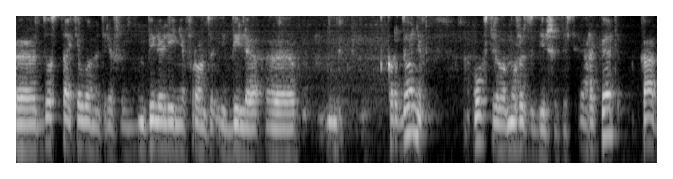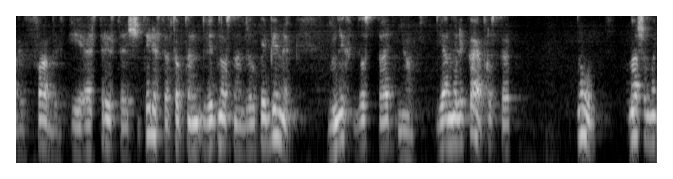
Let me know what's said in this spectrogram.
е, до 100 кілометрів біля лінії фронту і біля е, кордонів обстріли можуть збільшитись. Ракет, кабів, фабів і С-300, С-400, тобто відносно далекобійних, в них достатньо. Я не лікаю, просто ну, в нашому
